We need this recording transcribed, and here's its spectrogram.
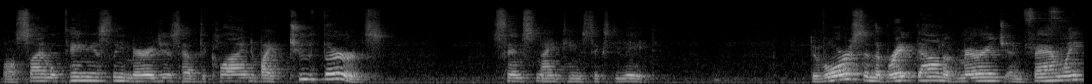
while simultaneously marriages have declined by two thirds since 1968. Divorce and the breakdown of marriage and family,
